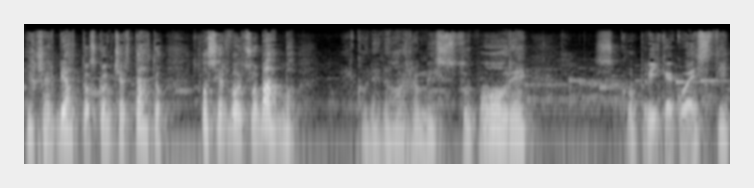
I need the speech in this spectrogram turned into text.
Il cerbiatto, sconcertato, osservò il suo babbo e con enorme stupore scoprì che questi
